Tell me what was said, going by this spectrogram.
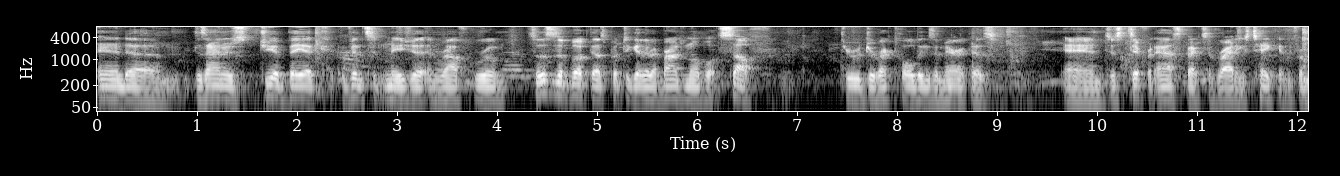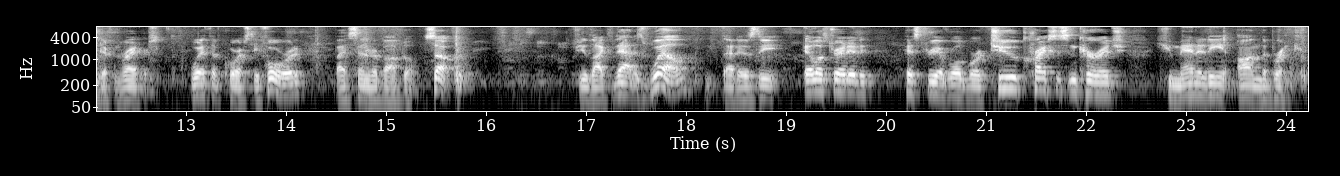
and um, designers Gia Bayek, Vincent Meja, and Ralph Groom. So this is a book that was put together by Barnes & Noble itself through Direct Holdings Americas, and just different aspects of writings taken from different writers, with, of course, the forward by Senator Bob Dole. So, if you'd like that as well, that is the Illustrated History of World War II, Crisis and Courage, Humanity on the Brink.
